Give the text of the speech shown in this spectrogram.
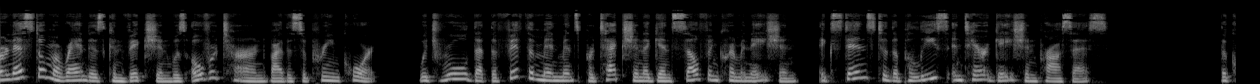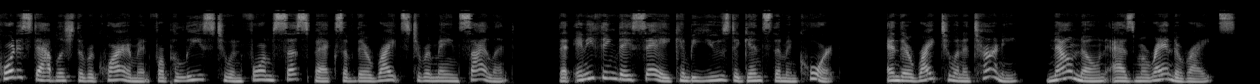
Ernesto Miranda's conviction was overturned by the Supreme Court, which ruled that the Fifth Amendment's protection against self incrimination extends to the police interrogation process. The court established the requirement for police to inform suspects of their rights to remain silent, that anything they say can be used against them in court, and their right to an attorney, now known as Miranda rights.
